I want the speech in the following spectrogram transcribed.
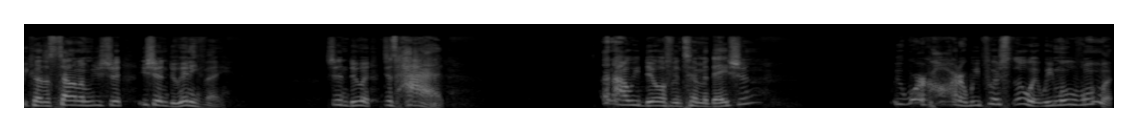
because it's telling him you, should, you shouldn't do anything. Shouldn't do it. Just hide. That's how we deal with intimidation. We work harder. We push through it. We move on.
